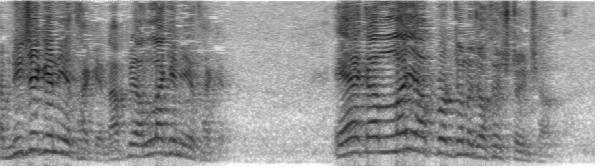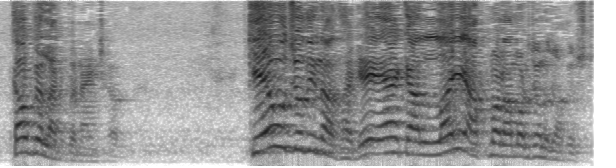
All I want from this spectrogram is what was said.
আপনি নিজেকে নিয়ে থাকেন আপনি আল্লাহকে নিয়ে থাকেন। এক আল্লাহ আপনার জন্য যথেষ্ট ইনশাআল্লাহ। কাউকে লাগবে না ইনশাআল্লাহ। কেউ যদি না থাকে এক আল্লাহ আপনার আমার জন্য যথেষ্ট।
